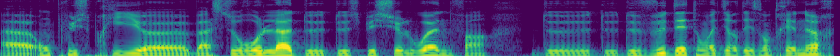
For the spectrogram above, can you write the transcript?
ont plus pris bah, ce rôle-là de, de, Special One. Enfin, de, de, de, vedette, on va dire, des entraîneurs.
